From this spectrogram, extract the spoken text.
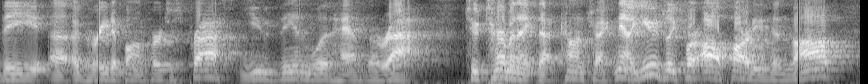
the uh, agreed upon purchase price, you then would have the right to terminate that contract. Now, usually for all parties involved,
